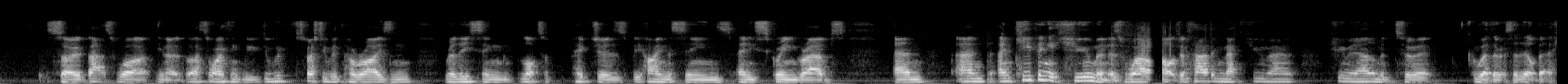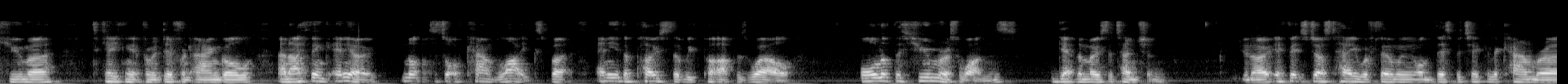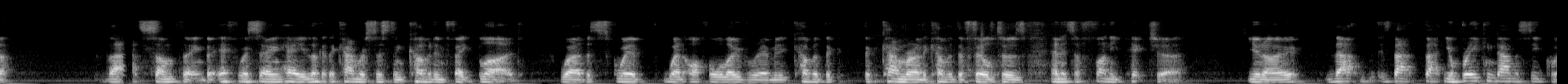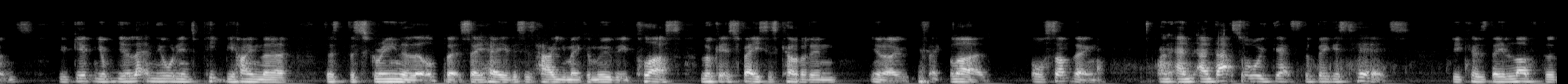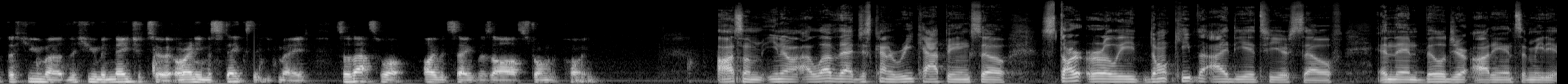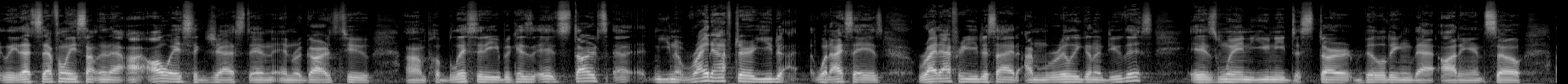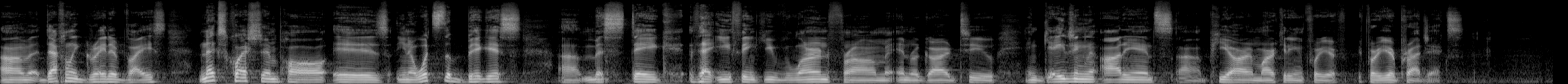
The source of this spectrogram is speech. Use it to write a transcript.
so that's what you know. That's why I think we do, especially with Horizon releasing lots of pictures behind the scenes, any screen grabs and and and keeping it human as well, just adding that human human element to it, whether it's a little bit of humor, to taking it from a different angle, and I think you know not to sort of count likes, but any of the posts that we've put up as well, all of the humorous ones get the most attention. You know, if it's just hey, we're filming on this particular camera, that's something. But if we're saying hey, look at the camera assistant covered in fake blood, where the squib went off all over him and it covered the, the camera and it covered the filters and it's a funny picture, you know, that is that that you're breaking down the sequence. You give you're, you're letting the audience peek behind the, the the screen a little bit. Say, hey, this is how you make a movie. Plus, look at his face is covered in you know blood or something, and and and that's always gets the biggest hits because they love the the humor, the human nature to it, or any mistakes that you've made. So that's what I would say was our stronger point. Awesome. You know, I love that. Just kind of recapping. So start early, don't keep the idea to yourself, and then build your audience immediately. That's definitely something that I always suggest in, in regards to um, publicity because it starts, uh, you know, right after you, what I say is right after you decide I'm really going to do this is when you need to start building that audience. So um, definitely great advice. Next question, Paul, is you know what's the biggest uh, mistake that you think you've learned from in regard to engaging the audience, uh, PR, and marketing for your for your projects?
